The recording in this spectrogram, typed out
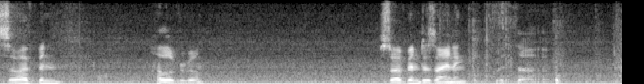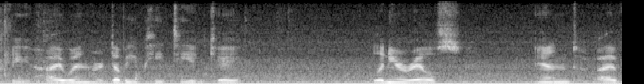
so I've been. Hello, everyone. So I've been designing with uh, the Hiwin or WPTNK linear rails, and I've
